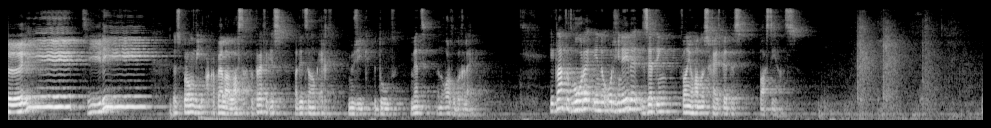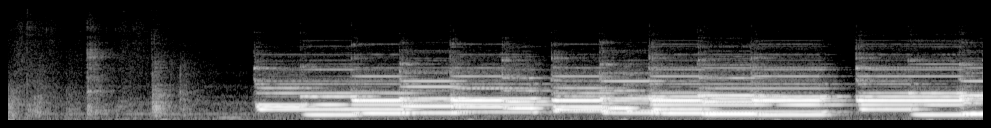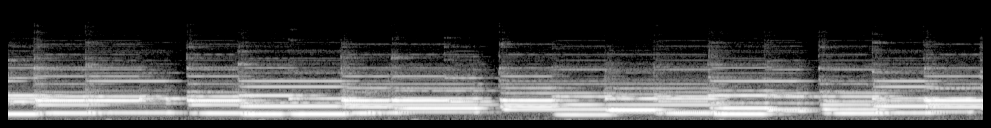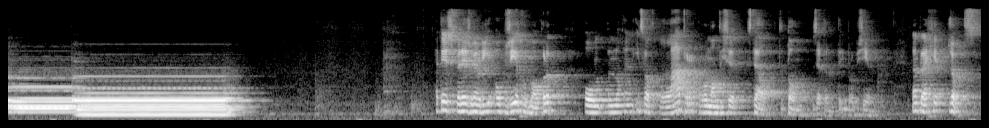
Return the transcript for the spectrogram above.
sprong die a cappella lastig te treffen is, maar dit is dan ook echt muziek bedoeld met een orgelbegeleiding. Ik laat het horen in de originele zetting van Johannes Gijsbettes Bastiaans. Is bij deze melodie ook zeer goed mogelijk om een nog een iets wat later romantische stijl te toon zetten, te improviseren. Dan krijg je zoiets.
